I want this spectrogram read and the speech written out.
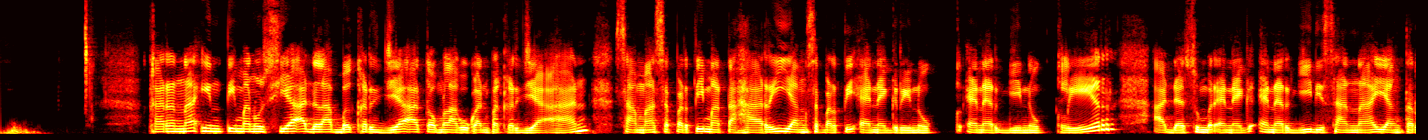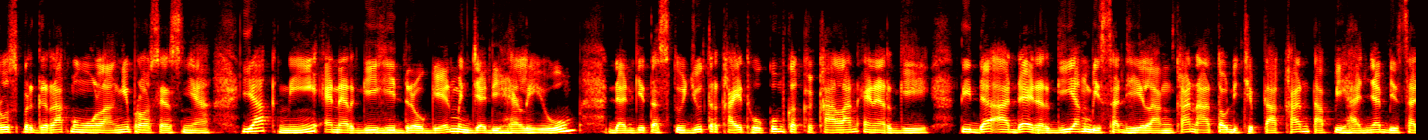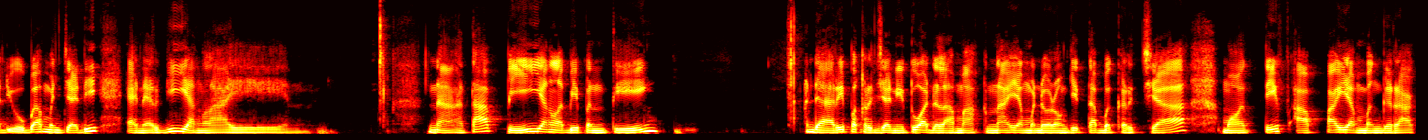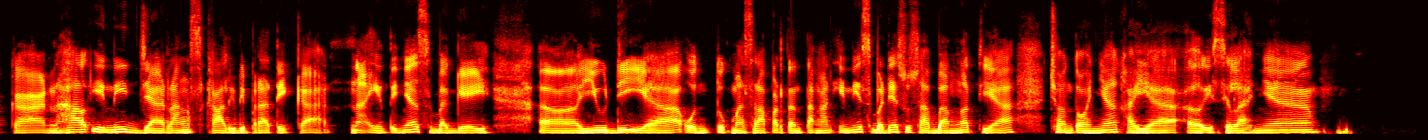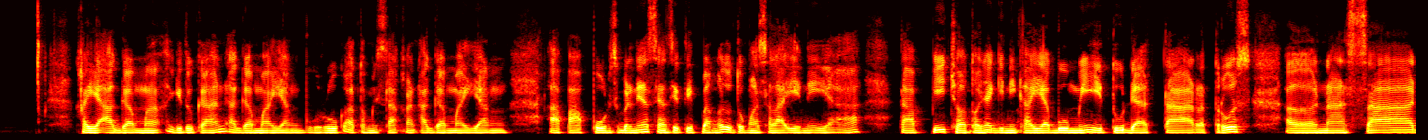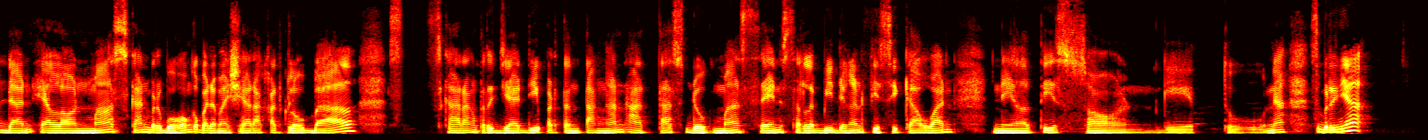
Karena inti manusia adalah bekerja atau melakukan pekerjaan, sama seperti matahari yang seperti energi energi nuklir, ada sumber energi di sana yang terus bergerak mengulangi prosesnya, yakni energi hidrogen menjadi helium, dan kita setuju terkait hukum kekekalan energi. Tidak ada energi yang bisa dihilangkan atau diciptakan, tapi hanya bisa diubah menjadi energi yang lain. Nah, tapi yang lebih penting, dari pekerjaan itu adalah makna yang mendorong kita bekerja, motif apa yang menggerakkan. Hal ini jarang sekali diperhatikan. Nah, intinya sebagai uh, Yudi ya untuk masalah pertentangan ini sebenarnya susah banget ya. Contohnya kayak uh, istilahnya kayak agama gitu kan, agama yang buruk atau misalkan agama yang apa pun sebenarnya sensitif banget untuk masalah ini ya. Tapi contohnya gini kayak bumi itu datar, terus eh, NASA dan Elon Musk kan berbohong kepada masyarakat global sekarang terjadi pertentangan atas dogma sains terlebih dengan fisikawan Neil Tyson gitu. Nah, sebenarnya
